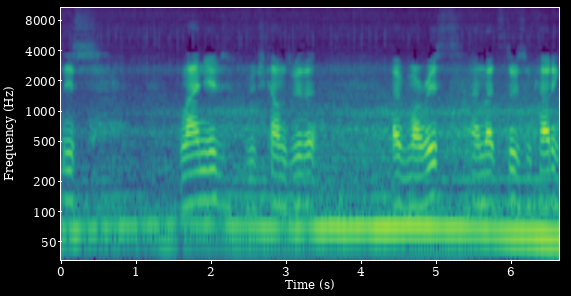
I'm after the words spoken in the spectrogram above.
this lanyard, which comes with it, over my wrist and let's do some cutting.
